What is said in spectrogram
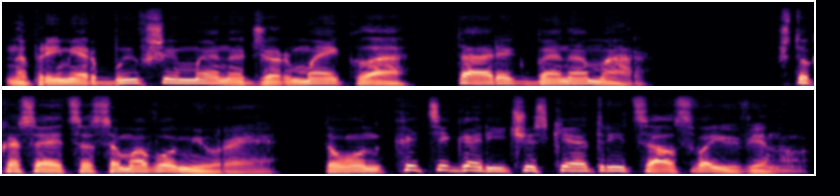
Например, бывший менеджер Майкла Тарек Бен Амар. Что касается самого Мюррея, то он категорически отрицал свою вину.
